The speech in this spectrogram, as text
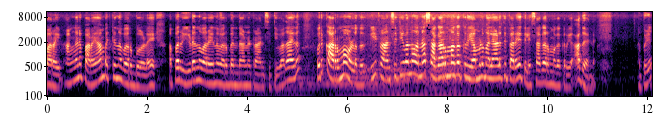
പറയും. അങ്ങനെ പറയാൻ പറ്റുന്ന വെർബുകളെ അപ്പൊ റീഡ് എന്ന് പറയുന്ന വെർബ് എന്താണ്? ട്രാൻസിറ്റീവ് അതായത് ഒരു കർമ്മം ഉള്ളത് ഈ ട്രാൻസിറ്റീവ് എന്ന് പറഞ്ഞാൽ സകർമ്മക ക്രിയ. നമ്മൾ മലയാളത്തിൽ പറയത്തില്ലേ? സകർമ്മക ക്രിയ. അത് തന്നെ. അപ്പോൾ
